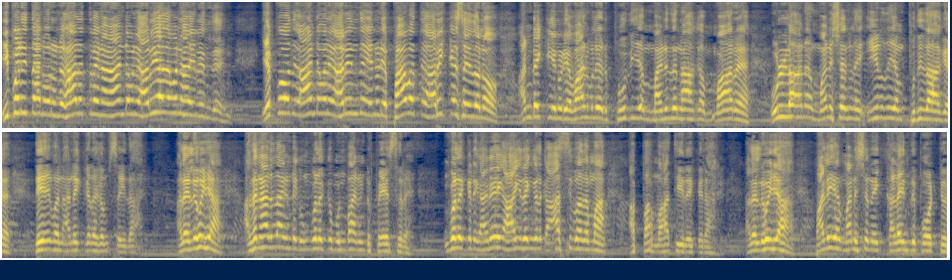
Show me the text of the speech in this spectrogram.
இப்படித்தான் ஒரு காலத்தில் நான் ஆண்டவரை அறியாதவனாக இருந்தேன். எப்போது ஆண்டவரை அறிந்து என்னுடைய பாவத்தை அறிக்கை செய்தனோ அன்றைக்கு என்னுடைய வாழ்வில் ஒரு புதிய மனிதனாக மாற உள்ளான மனுஷன்ல இருதயம் புதிதாக தேவன் அனுக்கிரகம் செய்தார். அல்லேலூயா அதனால தான் இன்றைக்கு உங்களுக்கு முன்பா நின்று பேசுறேன். உங்களுக்கு இன்னைக்கு அநேக ஆயிரங்களுக்கு ஆசீர்வாதமா அப்பா மாத்தி இருக்கிறார் அல்லேலூயா பழைய மனுஷனை களைந்து போட்டு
